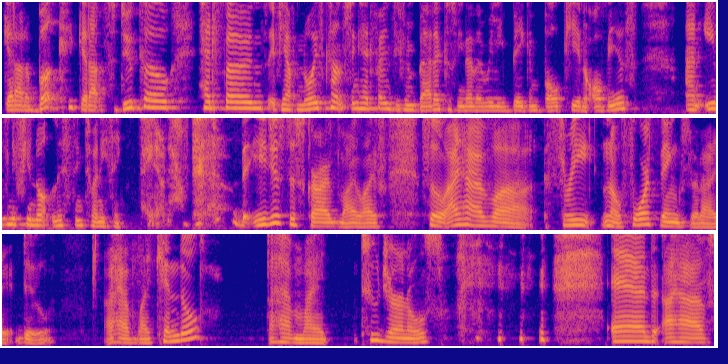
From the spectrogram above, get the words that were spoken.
Get out a book, get out Sudoku, headphones. If you have noise cancelling headphones, even better because you know they're really big and bulky and obvious. And even if you're not listening to anything, they don't have to. you just described my life. So I have uh, three, no, four things that I do. I have my Kindle, I have my two journals, and I have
